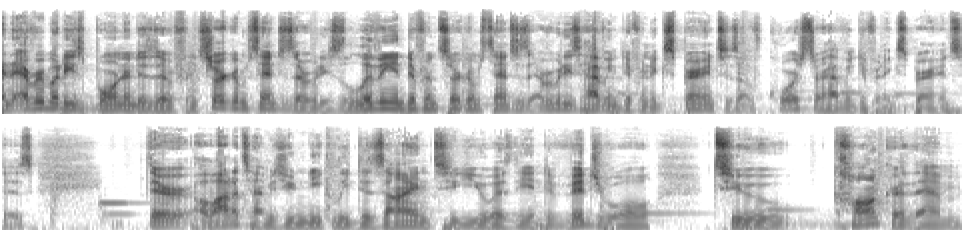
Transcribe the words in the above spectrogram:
and everybody's born into different circumstances everybody's living in different circumstances everybody's having different experiences of course they're having different experiences they're a lot of times uniquely designed to you as the individual to conquer them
